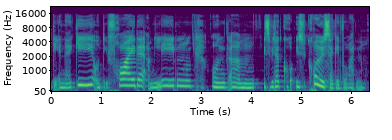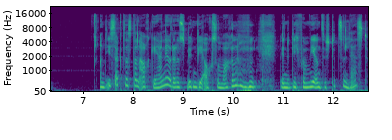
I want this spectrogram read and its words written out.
die Energie und die Freude am Leben und ähm, ist wieder ist größer geworden. Und ich sage das dann auch gerne, oder das würden wir auch so machen, wenn du dich von mir unterstützen lässt.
